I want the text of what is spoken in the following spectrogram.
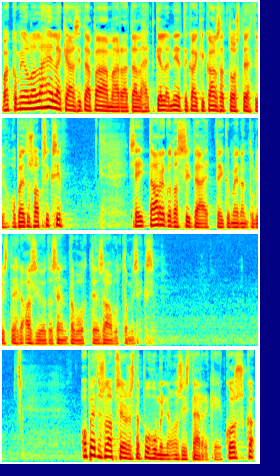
vaikka me ei olla lähelläkään sitä päämäärää tällä hetkellä niin, että kaikki kansat olisi tehty opetuslapsiksi, se ei tarkoita sitä, etteikö meidän tulisi tehdä asioita sen tavoitteen saavuttamiseksi. Opetuslapseudesta puhuminen on siis tärkeä, koska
